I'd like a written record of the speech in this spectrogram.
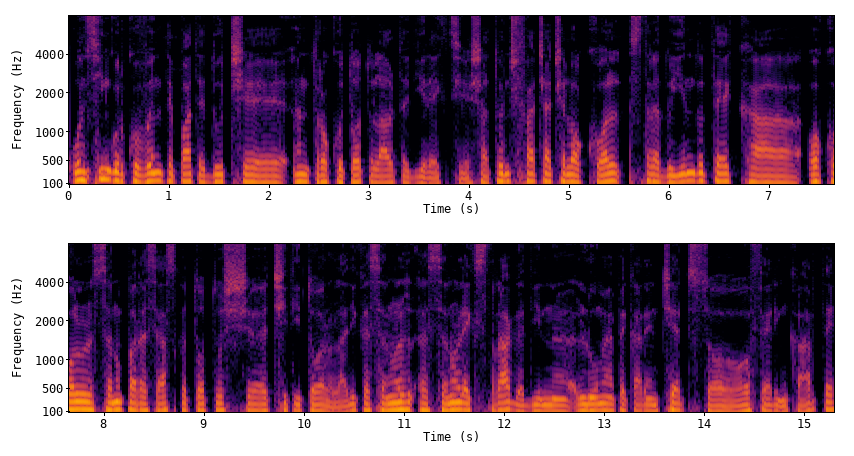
un singur cuvânt te poate duce într-o cu totul altă direcție și atunci faci acel ocol străduindu-te ca ocolul să nu părăsească totuși uh, cititorul, adică să nu-l, uh, să nu-l extragă din lumea pe care încerci să o oferi în carte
